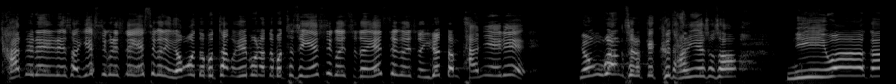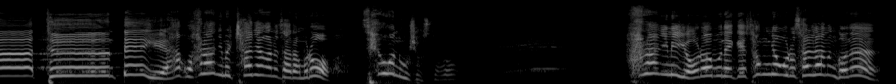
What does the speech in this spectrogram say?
가드레일에서 예수 그리스도 예수 그리스도 영어도 못하고 일본어도 못해서 예수 그리스도 예수 그리스도 이랬던 다니엘이 영광스럽게 그 다니엘에 서서 니와 같은 때에 하고 하나님을 찬양하는 사람으로 세워놓으셨어. 하나님이 여러분에게 성령으로 살라는 거는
